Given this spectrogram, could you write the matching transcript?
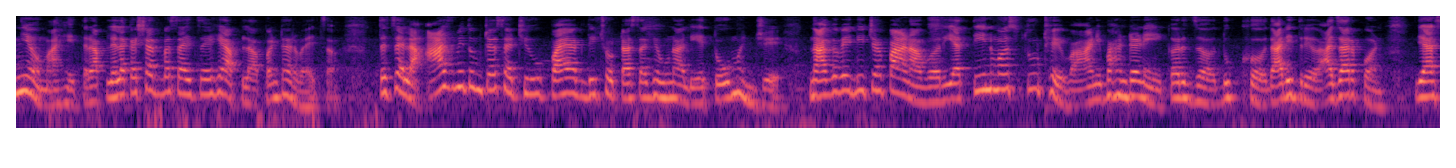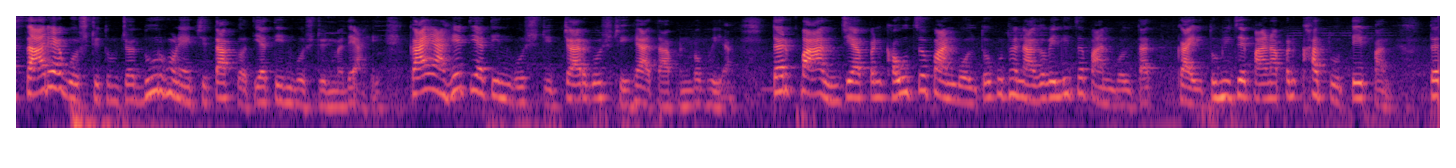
नियम आहे. तर आपल्याला कशात बसायचं हे आपलं आपण ठरवायचं. तर चला आज मी तुमच्यासाठी उपाय अगदी छोटासा घेऊन आली आहे. तो म्हणजे नागवेलीच्या पानावर या तीन वस्तू ठेवा आणि भांडणे कर्ज दुःख दारिद्र्य आजारपण या साऱ्या गोष्टी तुमच्या दूर होण्याची ताकद या तीन गोष्टींमध्ये आहे. काय आहेत या तीन गोष्टी? चार गोष्टी हे आता आपण बघूया. तर पान जे आपण खाऊचं पान बोलतो कुठं नागवेलीचं पान बोलतात? काही तुम्ही जे पान आपण खातो ते पान. तर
